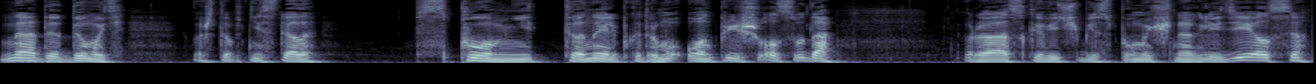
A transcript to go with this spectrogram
Надо думать, во что бы ни стало вспомнить тоннель, по которому он пришел сюда. Раскович беспомощно огляделся,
